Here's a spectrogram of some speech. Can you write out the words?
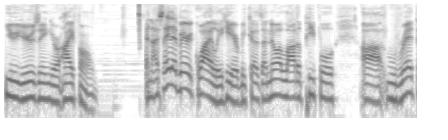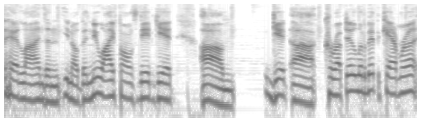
you're using your iPhone. And I say that very quietly here because I know a lot of people uh, read the headlines, and you know the new iPhones did get um, get uh corrupted a little bit. The camera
